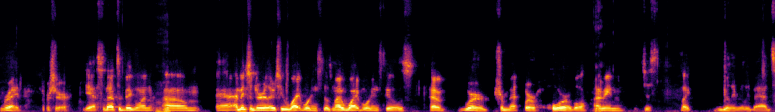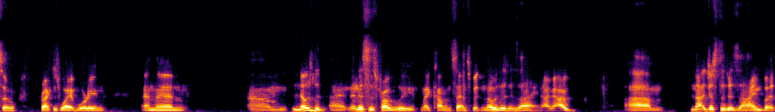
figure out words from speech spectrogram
Right, for sure. Yeah, so that's a big one. Mm-hmm. Um, and I mentioned earlier too whiteboarding skills. My whiteboarding skills have, were tremendous, were horrible. Yeah. I mean, just like really, really bad. So practice whiteboarding, and then um, know the uh, and this is probably like common sense, but know the design. I mean, I um, not just the design, but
